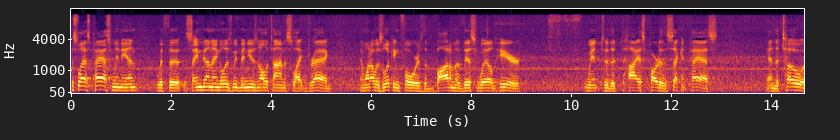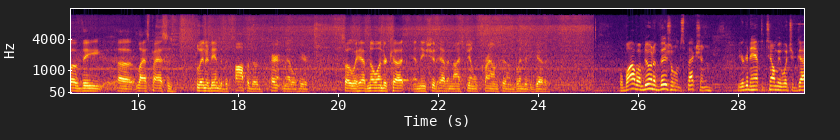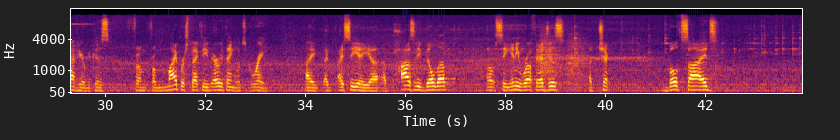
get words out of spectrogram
This last pass went in with the same gun angle as we've been using all the time, a slight drag. And what I was looking for is the bottom of this weld here went to the highest part of the second pass, and the toe of the uh, last pass is blended into the top of the parent metal here. So we have no undercut, and these should have a nice gentle crown to them blended together. Well, Bob, I'm doing a visual inspection. You're going to have to tell me what you've got here because, from from my perspective, everything looks great. I I, I see a, uh, a positive buildup. I don't see any rough edges. I've checked both sides,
